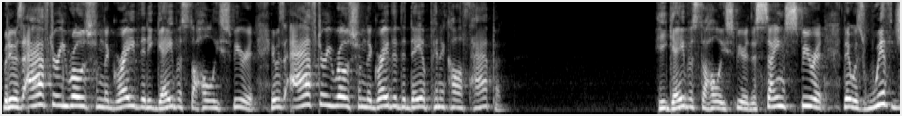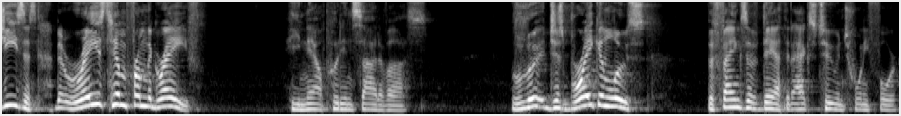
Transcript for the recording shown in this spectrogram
But it was after He rose from the grave that He gave us the Holy Spirit. It was after He rose from the grave that the day of Pentecost happened. He gave us the Holy Spirit, the same Spirit that was with Jesus, that raised Him from the grave. He now put inside of us. Just breaking loose the fangs of death in Acts 2 and 24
